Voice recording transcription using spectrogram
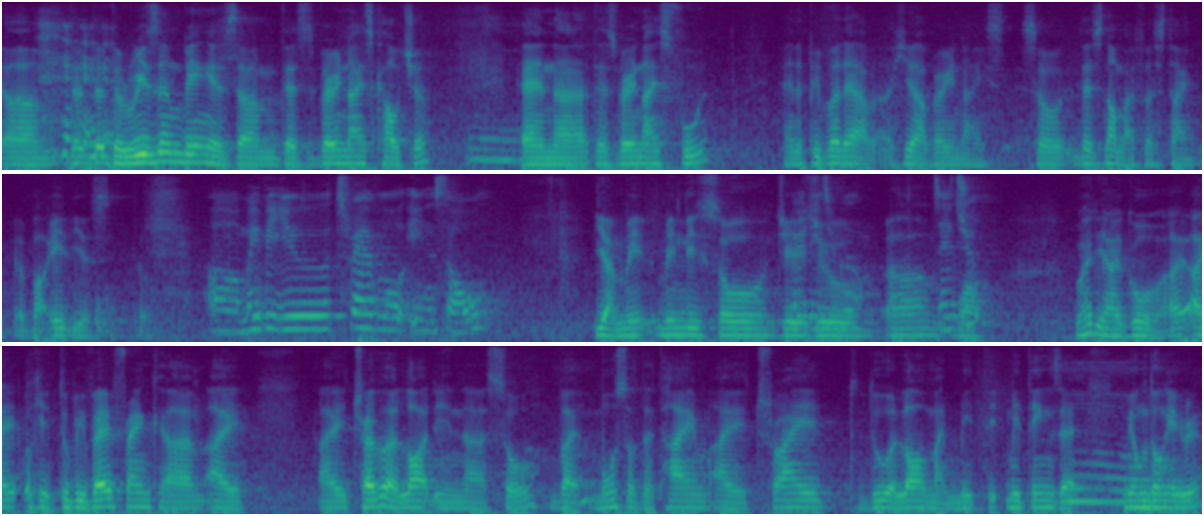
Um, the, the, the reason being is um, there's very nice culture and uh, there's very nice food and the people there are, here are very nice. So this is not my first time, about eight years. So, Uh, maybe you travel in Seoul. yeah, ma- mainly Seoul, Where did you Jeju. go? Um, Jeju? Where did I go? I, I, okay, to be very frank, um, I, I travel a lot in uh, Seoul, but Mm-hmm. most of the time I try to do a lot of my meet- meetings at Mm. Myeongdong area.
